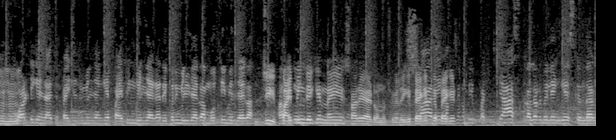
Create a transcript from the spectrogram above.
क्वालिटी के हिसाब से प्राइजेस मिल जाएँगे पाइपिंग मिल जाएगा रिबन मिल जाएगा मोती मिल जाएगा। जी पाइपिंग देखिए, देखिए नए सारे एड ऑन हो चुके हैं। देखिए पैकेट का पैकेट पचास कलर मिलेंगे इसके अंदर।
